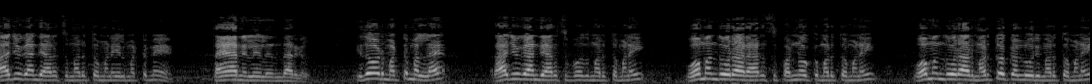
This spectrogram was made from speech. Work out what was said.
ராஜீவ்காந்தி அரசு மருத்துவமனையில் மட்டுமே தயார் நிலையில் இருந்தார்கள். இதோடு மட்டுமல்ல ராஜீவ்காந்தி அரசு பொது மருத்துவமனை ஓமந்தூரார் அரசு பன்னோக்கு மருத்துவமனை ஓமந்தூரார் மருத்துவக் கல்லூரி மருத்துவமனை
